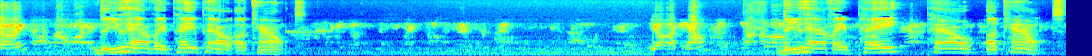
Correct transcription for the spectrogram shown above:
Sorry? Do you have a PayPal account? Your account? Do you have a PayPal account?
